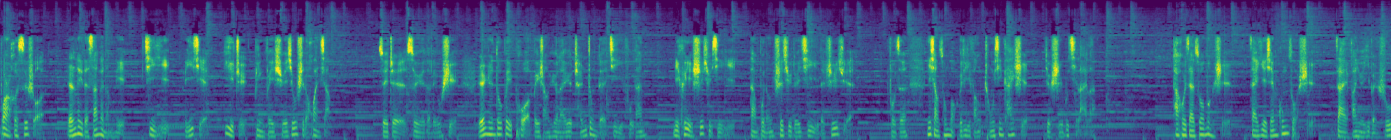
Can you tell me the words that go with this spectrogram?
博尔赫斯说：“人类的三个能力——记忆、理解、意志，并非学究式的幻想。随着岁月的流逝，人人都被迫背上越来越沉重的记忆负担。你可以失去记忆。”但不能失去对记忆的知觉，否则，你想从某个地方重新开始，就拾不起来了。他会在做梦时，在夜间工作时，在翻阅一本书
